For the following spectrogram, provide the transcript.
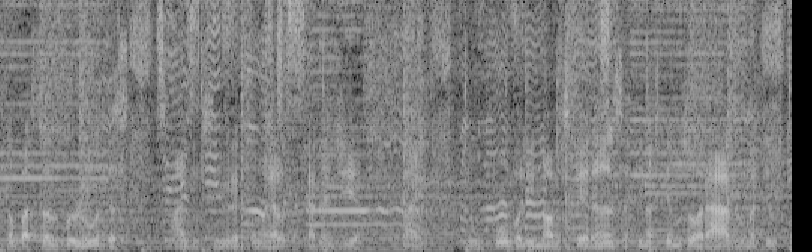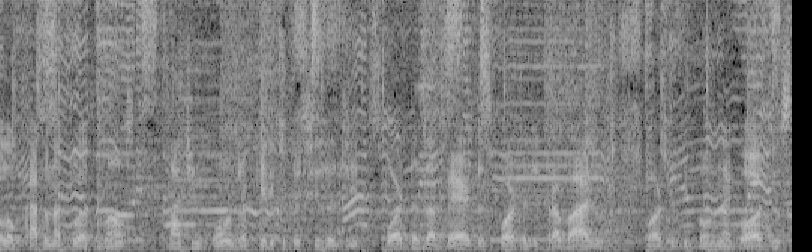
estão passando por lutas, mas o Senhor é com elas a cada dia, Pai tem um povo ali, Nova Esperança, que nós temos orado, nós temos colocado nas tuas mãos. Vá de encontro aquele que precisa de portas abertas, portas de trabalho, portas de bons negócios.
